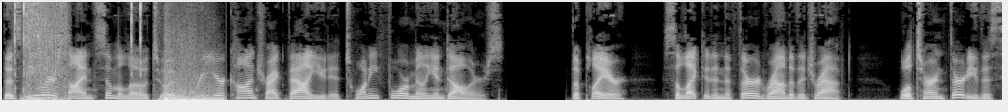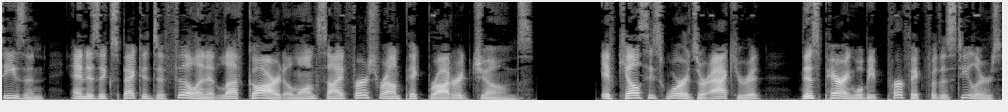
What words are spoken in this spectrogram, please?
The Steelers signed Seumalo to a three-year contract valued at $24 million. The player, selected in the third round of the draft, will turn 30 this season and is expected to fill in at left guard alongside first-round pick Broderick Jones. If Kelce's words are accurate, this pairing will be perfect for the Steelers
